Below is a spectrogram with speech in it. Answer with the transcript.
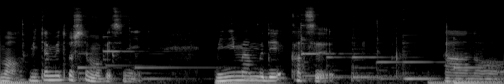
まあ、見た目としても別にミニマムで、かつあの、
